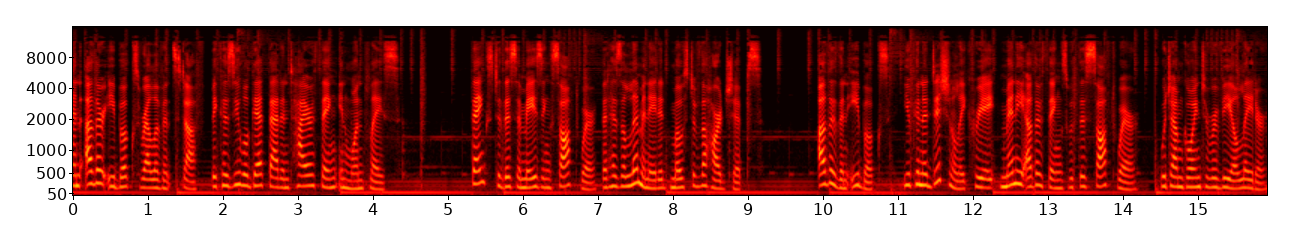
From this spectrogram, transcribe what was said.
and other ebooks relevant stuff because you will get that entire thing in one place. Thanks to this amazing software that has eliminated most of the hardships. Other than ebooks, you can additionally create many other things with this software, which I'm going to reveal later.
